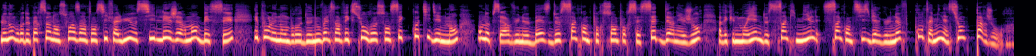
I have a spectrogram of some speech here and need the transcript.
Le nombre de personnes en soins intensifs a lui aussi légèrement baissé. Et pour le nombre de nouvelles infections recensées quotidiennement, on observe une baisse de 50% pour ces sept derniers jours avec une moyenne de 5056,9 contaminations par jour.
